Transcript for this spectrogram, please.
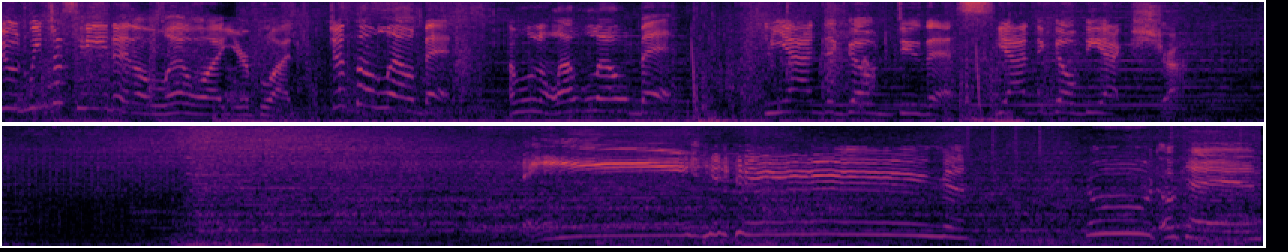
Dude, we just needed a little of your blood. Just a little bit. A little, a little bit. You had to go do this. You had to go be extra. Dang. Dude, okay.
